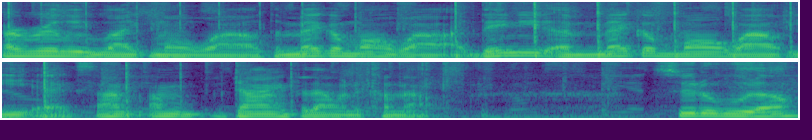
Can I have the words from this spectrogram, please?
I really like Mawile. The Mega Mawile. They need a Mega Mawile EX. I'm, I'm dying for that one to come out. Sudowoodo.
